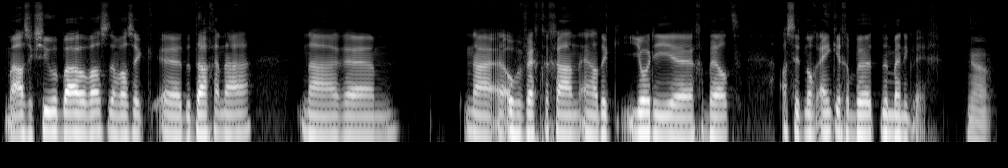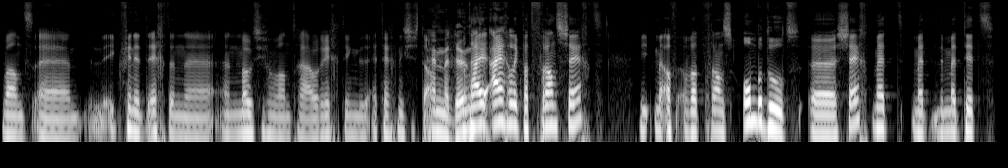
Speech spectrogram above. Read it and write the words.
Maar als ik Silberbouwer was, dan was ik eh, de dag erna naar, ehm naar Overvecht gegaan en had ik Jordi gebeld. Als dit nog één keer gebeurt, dan ben ik weg. Ja. Want ik vind het echt een, een motie van wantrouwen richting de technische staf. En hij eigenlijk wat Frans zegt, of wat Frans onbedoeld eh, zegt met, met, met dit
